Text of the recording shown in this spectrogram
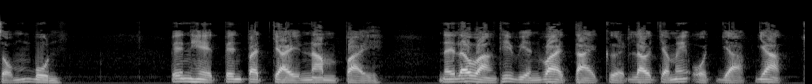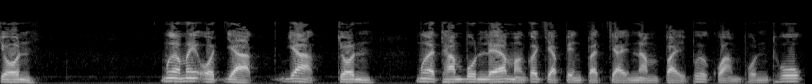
สมบุญ เป็นเหตุเป็นปัจจัยนำไป ในระหว่างที่เวียนว่ายตายเกิดเราจะไม่อดอยากยากจน เมื่อไม่อดอยากยากจน เมื่อทำบุญแล้วมันก็จะเป็นปัจจัยนำไปเพื่อความพ้นทุกข์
